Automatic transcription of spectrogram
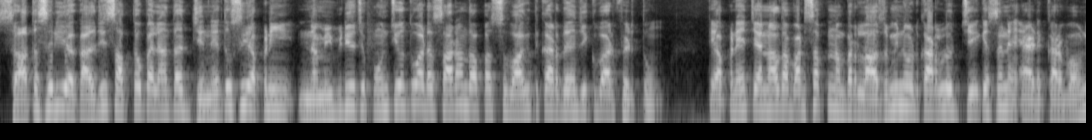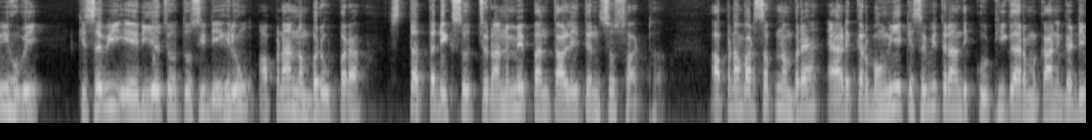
ਸਤਿ ਸ੍ਰੀ ਅਕਾਲ ਜੀ। ਸਭ ਤੋਂ ਪਹਿਲਾਂ ਤਾਂ ਜਿੰਨੇ ਤੁਸੀਂ ਆਪਣੀ ਨਵੀਂ ਵੀਡੀਓ 'ਚ ਪਹੁੰਚੇ ਹੋ, ਤੁਹਾਡਾ ਸਾਰਿਆਂ ਦਾ ਆਪਾਂ ਸਵਾਗਤ ਕਰਦੇ ਹਾਂ ਜੀ ਇੱਕ ਵਾਰ ਫਿਰ ਤੋਂ। ਤੇ ਆਪਣੇ ਚੈਨਲ ਦਾ WhatsApp ਨੰਬਰ ਲਾਜ਼ਮੀ ਨੋਟ ਕਰ ਲਓ, ਜੇ ਕਿਸੇ ਨੇ ਐਡ ਕਰਵਾਉਣੀ ਹੋਵੇ, ਕਿਸੇ ਵੀ ਏਰੀਆ 'ਚੋਂ ਤੁਸੀਂ ਦੇਖ ਰਹੇ ਹੋ, ਆਪਣਾ ਨੰਬਰ ਉੱਪਰ ਆ 7714945360 ਆਪਣਾ WhatsApp ਨੰਬਰ ਹੈ ਐਡ ਕਰਵਾਉਣੀ ਹੈ ਕਿਸੇ ਵੀ ਤਰ੍ਹਾਂ ਦੀ ਕੋਠੀ, ਘਰ, ਮਕਾਨ, ਗੱਡੀ,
